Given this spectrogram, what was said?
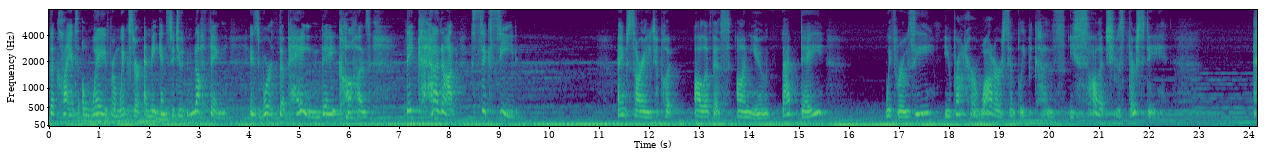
the clients away from Wixer and the Institute. Nothing is worth the pain they cause. They cannot succeed. I am sorry to put all of this on you. That day with Rosie, you brought her water simply because you saw that she was thirsty.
